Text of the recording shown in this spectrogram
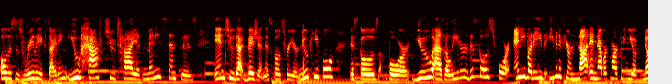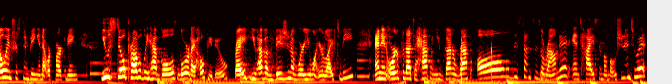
oh, this is really exciting? You have to tie as many senses into that vision. This goes for your new people. This goes for you as a leader. This goes for anybody that, even if you're not in network marketing, you have no interest in being in network marketing you still probably have goals. Lord, I hope you do, right? You have a vision of where you want your life to be. And in order for that to happen, you've got to wrap all the senses around it and tie some emotion into it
